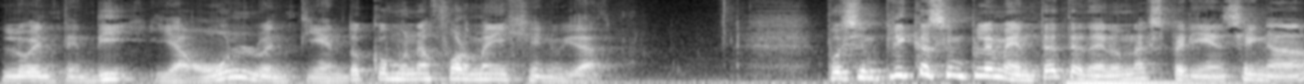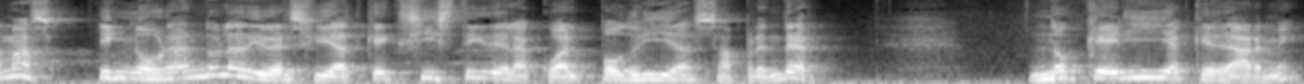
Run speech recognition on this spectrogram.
Lo entendí y aún lo entiendo como una forma de ingenuidad. Pues implica simplemente tener una experiencia y nada más, ignorando la diversidad que existe y de la cual podrías aprender. No quería quedarme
